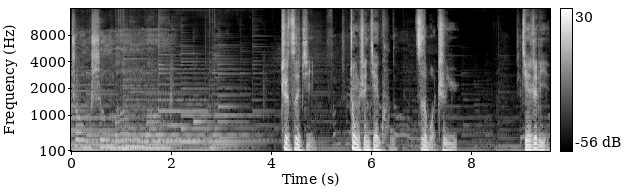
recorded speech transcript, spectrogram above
众生茫茫。治自己，众生皆苦；自我治愈。节日里，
